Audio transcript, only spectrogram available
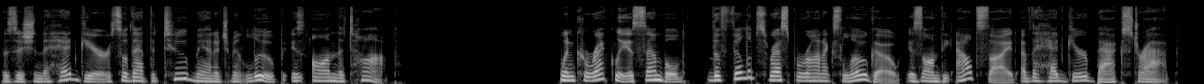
Position the headgear so that the tube management loop is on the top. When correctly assembled, the Philips Respironics logo is on the outside of the headgear back strap.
